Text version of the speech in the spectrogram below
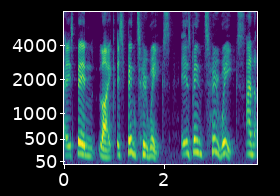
it's been like, it's been two weeks. It has been two weeks, and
